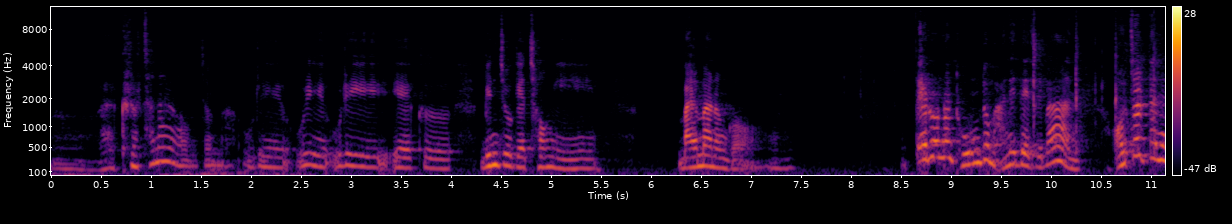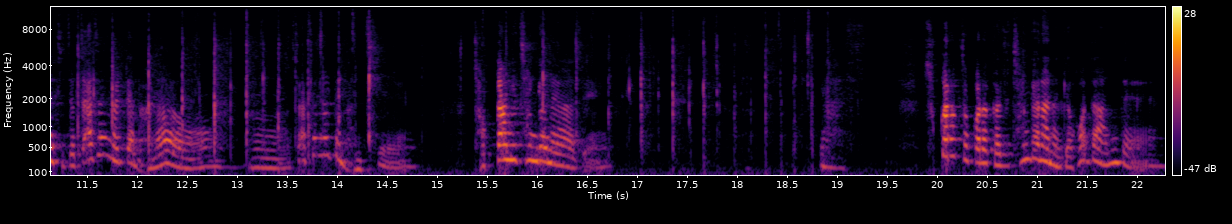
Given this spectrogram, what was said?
어, 아, 그렇잖아요. 좀 우리 우리 우리의 그 민족의 정이 말 많은 거. 음. 때로는 도움도 많이 되지만 어쩔 때는 진짜 짜증날 때 많아요. 음, 짜증날 때 많지. 적당히 챙겨내야지. 야, 숟가락 젓가락까지 챙겨내는 게 허다한데.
